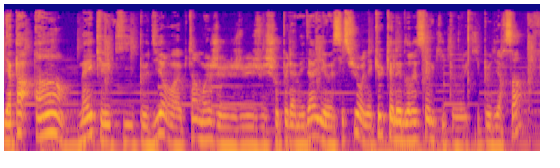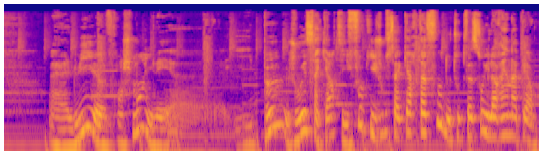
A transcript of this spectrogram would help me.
il n'y a pas un mec qui peut dire euh, putain moi je, vais, choper la médaille, euh, c'est sûr. Il n'y a que Caleb Dressel qui peut, qui dire ça. Euh, lui, franchement, il il peut jouer sa carte. Il faut qu'il joue sa carte à fond. De toute façon, il a rien à perdre.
